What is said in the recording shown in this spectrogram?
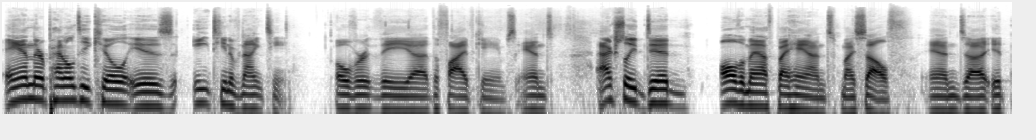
And their penalty kill is 18 of 19 over the uh, the five games, and actually did all the math by hand myself, and uh, it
